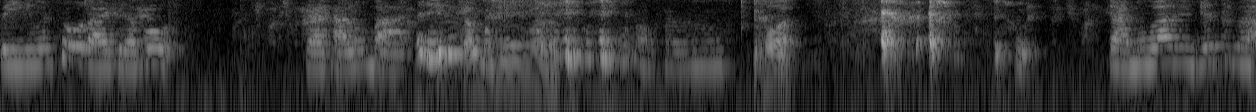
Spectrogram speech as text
ปีนี้มันสู้รายเถือพูดจ่ายค่าโรงพยาบาลจำบังฮงเลยออกไปแล้ว ทอดจานเมื่อวานนี่เจ็ดสิบห้า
